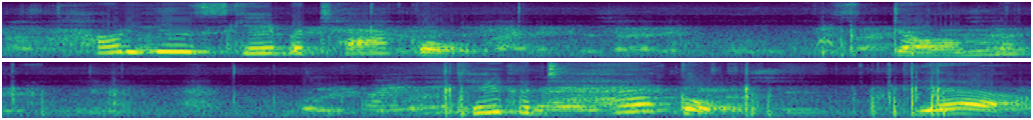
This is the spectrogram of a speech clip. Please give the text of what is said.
How do you escape a tackle? It's dumb. Take a tackle. Yeah.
